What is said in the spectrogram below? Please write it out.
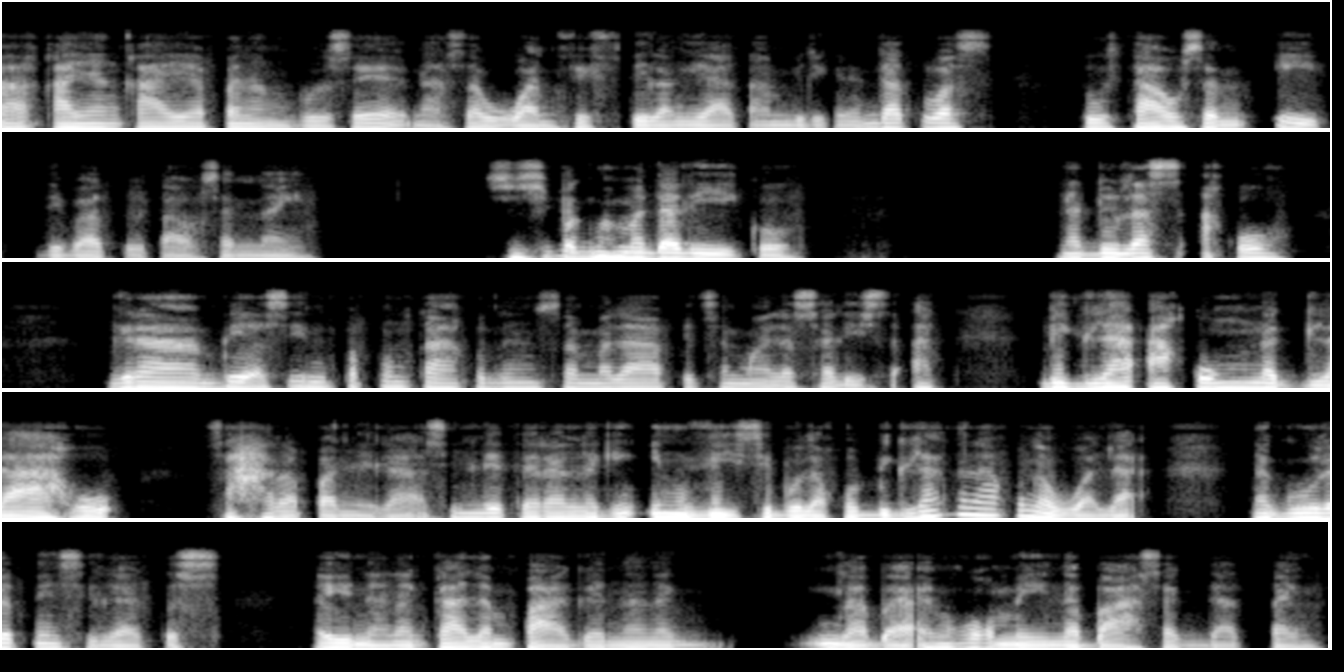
uh, kayang-kaya pa ng bulsa yun. Nasa 150 lang yata ang bili ko. And that was 2008, di ba? 2009. So, sa pagmamadali ko, nadulas ako. Grabe, as in, papunta ako dun sa malapit sa mga lasalista at bigla akong naglaho sa harapan nila. As in, literal, naging invisible ako. Bigla na lang ako nawala. Nagulat din sila. Tapos, ayun na, nagkalampagan na nag, naba, ewan ko kung may nabasag that time.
